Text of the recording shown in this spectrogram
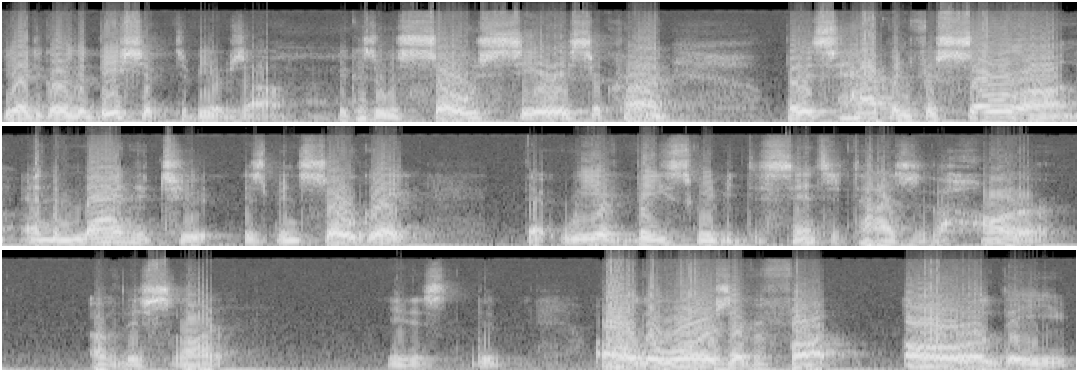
you had to go to the bishop to be absolved because it was so serious a crime. But it's happened for so long, and the magnitude has been so great that we have basically been desensitized to the horror of this slaughter. It is the, all the wars ever fought, all the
